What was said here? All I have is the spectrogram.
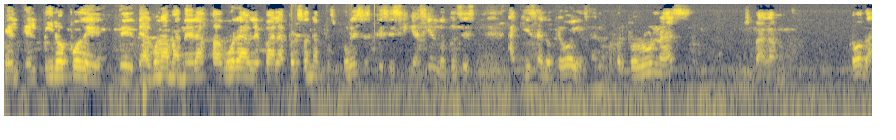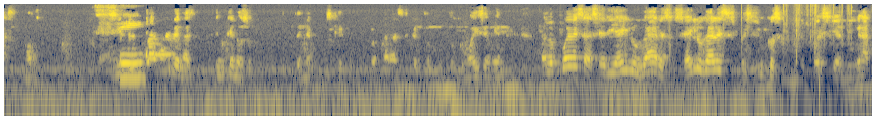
el, el piropo de, de, alguna manera favorable para la persona, pues por eso es que se sigue haciendo. Entonces, aquí es a lo que voy, o sea, a lo mejor por unas, pues pagamos todas, ¿no? Sí. Y es parte de la situación que nosotros tenemos que para hacer el como dice bien, o lo puedes hacer y hay lugares, o sea, hay lugares específicos en donde puedes ir a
